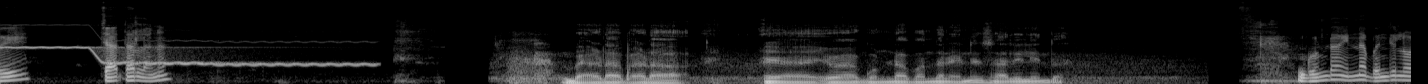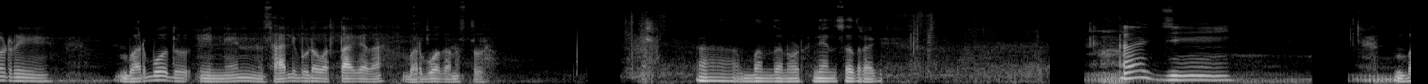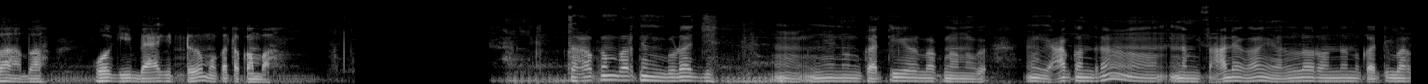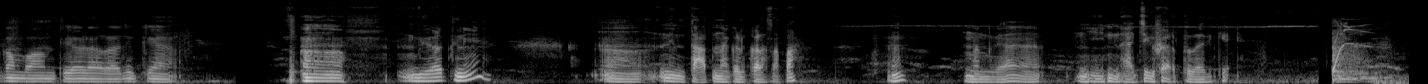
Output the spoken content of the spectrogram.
ರೀ ಚಾ ತರ್ಲನ ಬೇಡ. ಬೇಡ ಇವಾಗ ಗುಂಡ ಬಂದನೇನು ಸಾಲಿಲಿಂದ ಗುಂಡ ಇನ್ನೂ ಬಂದಿಲ್ಲ ನೋಡ್ರಿ. ಬರ್ಬೋದು ಇನ್ನೇನು ಸಾಲಿ ಬಿಡೋ ಹೊತ್ತಾಗ್ಯದ ಬರ್ಬೋದು ಅನಿಸ್ತದ ಹಾಂ ಬಂದ ನೋಡ್ರಿ ನೆನ್ಸದ್ರಾಗೆ. ಅಜ್ಜಿ. ಬಾ ಬಾ. ಹೋಗಿ ಬ್ಯಾಗ್ ಇಟ್ಟು ಮುಖ ತಕೊಂಬ. ತಗೊಂಬರ್ತೀನಿ ಬಿಡಜ್ಜಿ ನೀನೊಂದು ಕತೆ ಹೇಳ್ಬೇಕು ನನಗೆ. ಯಾಕಂದ್ರೆ ನಮ್ಮ ಶಾಲೆಗೆ ಎಲ್ಲರೂ ಒಂದೊಂದು ಕತೆ ಬರ್ಕೊಂಬ ಅಂತ ಹೇಳ್ಯಾರ ಅದಕ್ಕೆ. ಹೇಳ್ತೀನಿ. ನಿನ್ನ ತಾತನ ಕಡೆ ಕಳ್ಸಪ್ಪ. ಹ್ಞೂ ನನಗೆ ನೀನು ನಾಚಿಗೆ ಬರ್ತದೆ ಅದಕ್ಕೆ.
